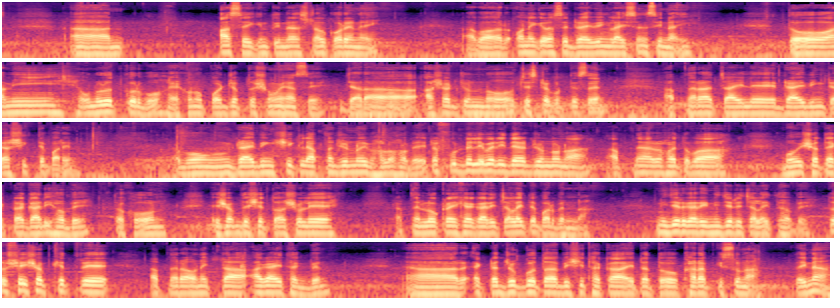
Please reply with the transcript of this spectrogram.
আছে কিন্তু ইন্টারন্যাশনাল করে নাই। আবার অনেকের আছে ড্রাইভিং লাইসেন্সই নাই। তো আমি অনুরোধ করব এখনও পর্যাপ্ত সময় আছে, যারা আসার জন্য চেষ্টা করতেছেন, আপনারা চাইলে ড্রাইভিংটা শিখতে পারেন। এবং ড্রাইভিং শিখলে আপনার জন্যই ভালো হবে। এটা ফুড ডেলিভারি দেওয়ার জন্য না, আপনার হয়তোবা ভবিষ্যতে একটা গাড়ি হবে, তখন এসব দেশে তো আসলে আপনার লোক রেখে গাড়ি চালাইতে পারবেন না। নিজের গাড়ি নিজেরই চালাইতে হবে। তো সেই সব ক্ষেত্রে আপনারা অনেকটা আগায় থাকবেন। আর একটা যোগ্যতা বেশি থাকা, এটা তো খারাপ কিছু না, তাই না?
